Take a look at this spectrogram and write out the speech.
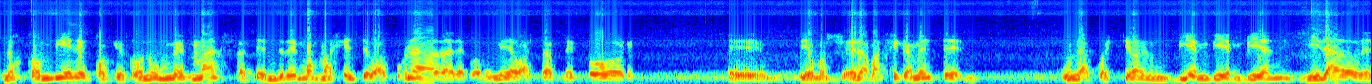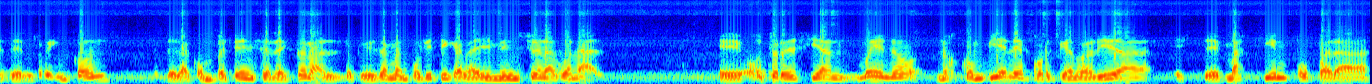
nos conviene porque con un mes más tendremos más gente vacunada, la economía va a estar mejor, eh, digamos, era básicamente una cuestión bien, bien, bien mirado desde el rincón de la competencia electoral, lo que se llama en política la dimensión agonal. Eh, otros decían, bueno, nos conviene porque en realidad este, más tiempo para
